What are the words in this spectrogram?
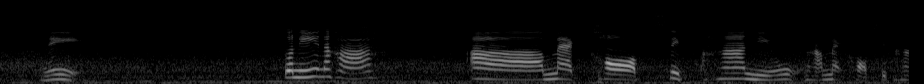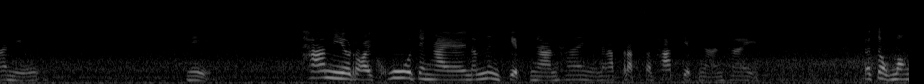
ำนี่ ตัวนี้นะคะแม็กขอบ 15 นิ้วนะคะแม็กขอบ 15 นิ้ว นี่ถ้ามีรอยคูดยังไงน้ำหนึ่งเก็บงานให้นะคะปรับสภาพเก็บงานให้ กระจกมอง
